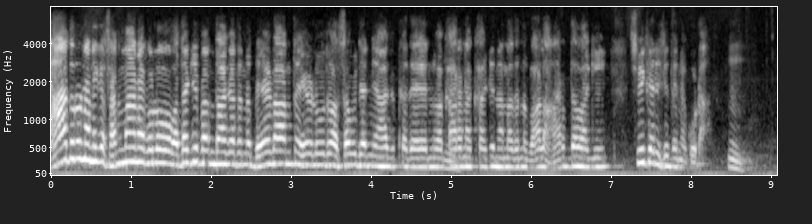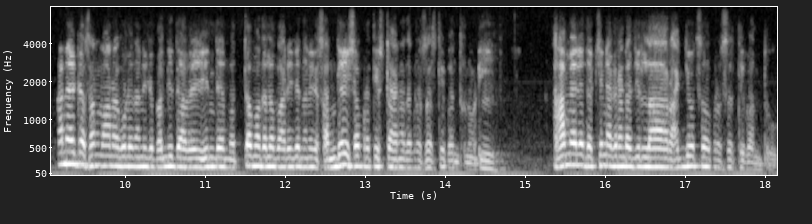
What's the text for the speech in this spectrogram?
ಆದರೂ ನನಗೆ ಸನ್ಮಾನಗಳು ಒದಗಿ ಬಂದಾಗ ಅದನ್ನು ಬೇಡ ಅಂತ ಹೇಳುವುದು ಅಸೌಜನ್ಯ ಆಗುತ್ತದೆ ಎನ್ನುವ ಕಾರಣಕ್ಕಾಗಿ ನಾನು ಅದನ್ನು ಬಹಳ ಹಾರ್ದವಾಗಿ ಸ್ವೀಕರಿಸಿದ್ದೇನೆ ಕೂಡ. ಅನೇಕ ಸನ್ಮಾನಗಳು ನನಗೆ ಬಂದಿದ್ದಾವೆ. ಹಿಂದೆ ಮೊತ್ತ ಮೊದಲ ಬಾರಿಗೆ ನನಗೆ ಸಂದೇಶ ಪ್ರತಿಷ್ಠಾನದ ಪ್ರಶಸ್ತಿ ಬಂತು ನೋಡಿ. ಆಮೇಲೆ ದಕ್ಷಿಣ ಕನ್ನಡ ಜಿಲ್ಲಾ ರಾಜ್ಯೋತ್ಸವ ಪ್ರಶಸ್ತಿ ಬಂತು.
